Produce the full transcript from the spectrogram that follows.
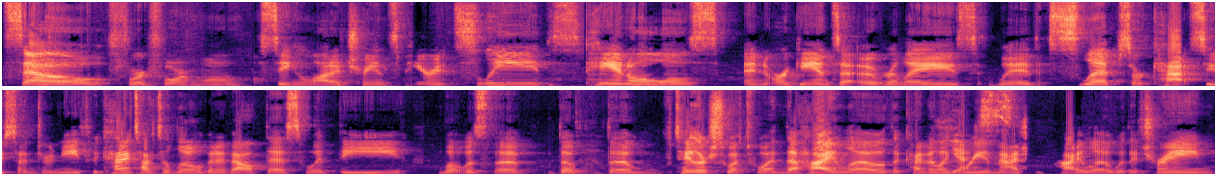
So for formal, seeing a lot of transparent sleeves, panels, and organza overlays with slips or cat suits underneath. We kind of talked a little bit about this with the what was the the the Taylor Swift one, the high low, the kind of like yes. reimagined high low with a train.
